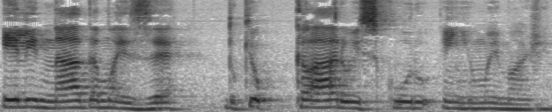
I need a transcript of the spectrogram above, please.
ele nada mais é do que o claro e escuro em uma imagem.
